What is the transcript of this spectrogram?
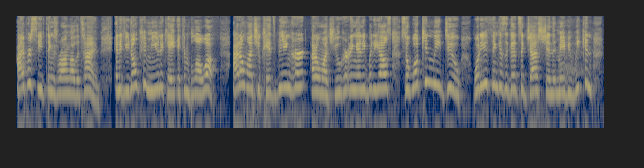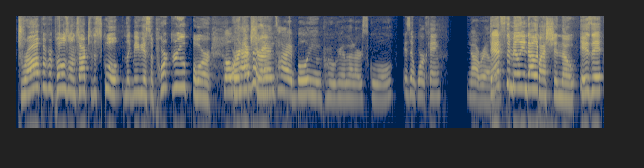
I perceive things wrong all the time. And if you don't communicate, it can blow up. I don't want you kids being hurt. I don't want you hurting anybody else. So what can we do? What do you think is a good suggestion that maybe we can draw up a proposal and talk to the school, like maybe a support group or Well, or an extra an anti-bullying program at our school. Is it working? Not really. That's the million dollar question though. Is it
